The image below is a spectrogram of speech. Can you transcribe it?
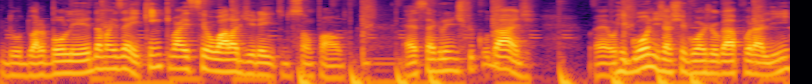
do, do Arboleda, mas aí, quem que vai ser o ala direito do São Paulo? Essa é a grande dificuldade. É, o Rigoni já chegou a jogar por ali,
